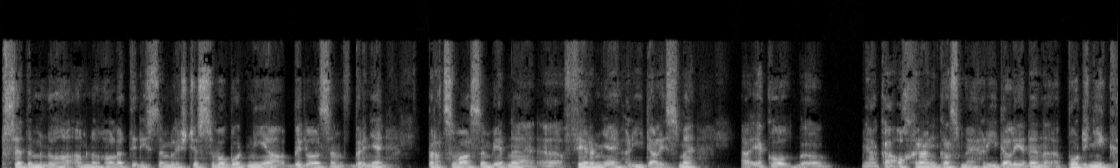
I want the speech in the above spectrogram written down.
před mnoha a mnoha lety, když jsem byl ještě svobodný a bydlel jsem v Brně, pracoval jsem v jedné eh, firmě, hlídali jsme eh, jako eh, nějaká ochranka, jsme hlídali jeden podnik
